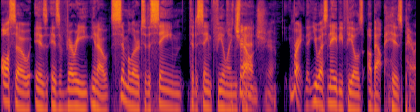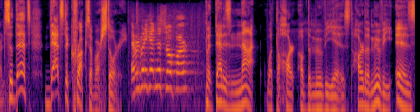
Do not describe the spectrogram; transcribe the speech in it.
also is is very you know similar to the same to the same feelings that- Challenge. Yeah. right that Usnavi feels about his parents so that's that's the crux of our story Everybody getting this so far? but that is not what the heart of the movie is the heart of the movie is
